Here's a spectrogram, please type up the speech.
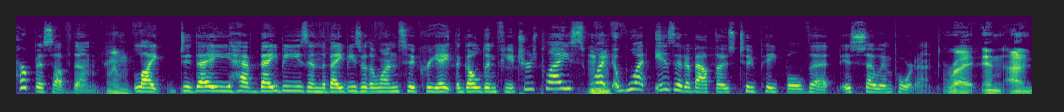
purpose of them? Mm. Like, do they have babies and the babies are the ones who create the Golden Futures place? Mm-hmm. What what is it about those two people that is so important? Right, and I,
